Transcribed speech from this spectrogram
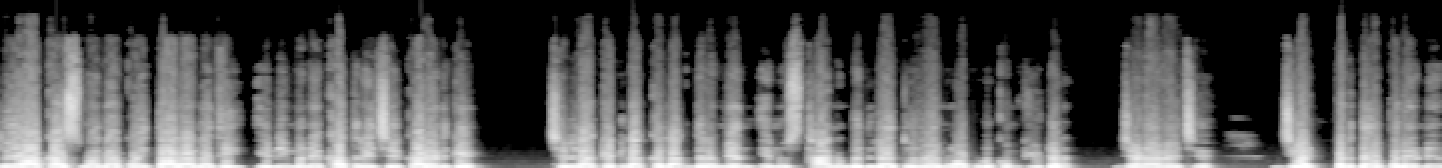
તો એ આકાશમાંના કોઈ તારા નથી, એની મને ખાતરી છે, કારણ કે છેલ્લા કેટલાક કલાક દરમિયાન એનું સ્થાન બદલાતું હોવાનું આપણું કમ્પ્યુટર જણાવે છે. જે પડદા ઉપર એને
